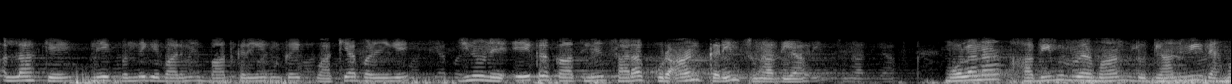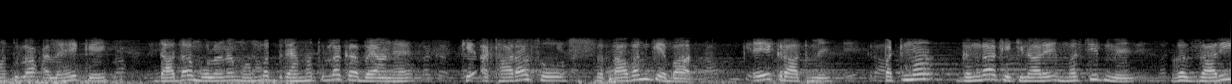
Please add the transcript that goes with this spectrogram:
अल्लाह के नेक बंदे के बारे में बात करेंगे, उनका एक वाक्य पढ़ेंगे, जिन्होंने एक रकात में सारा कुरान करीम सुना दिया। मौलाना हबीबुर रहमान लुधियानवी रहमतुल्लाह अलैह के दादा मौलाना मोहम्मद रहमतुल्लाह का बयान है कि अठारह सौ सतावन के बाद, एक रात में पटना गंगा के किनारे मस्जिद में गजारी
